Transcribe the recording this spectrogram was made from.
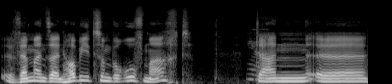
wenn man sein Hobby zum Beruf macht, ja. dann äh,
